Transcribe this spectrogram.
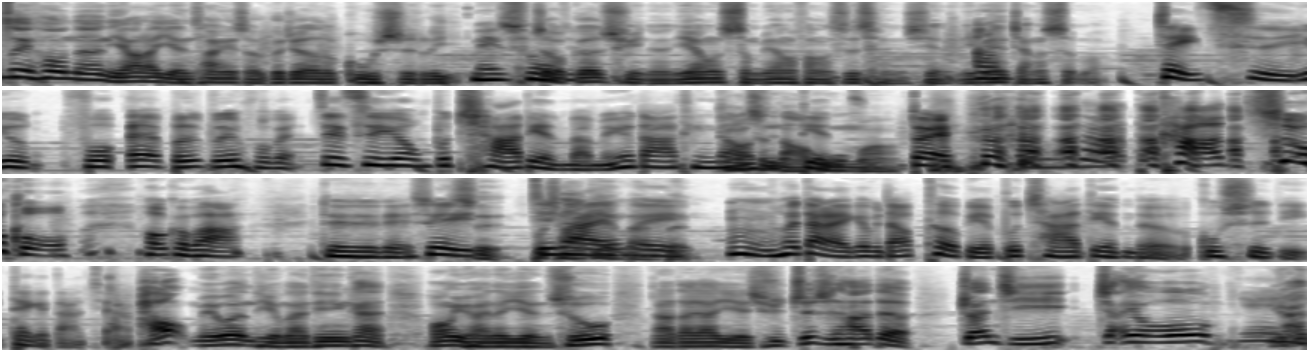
最后呢，你要来演唱一首歌，就叫做《故事里》。没错，这首歌曲呢，你用什么样的方式呈现？里面啊讲什么？这一次用 for 哎、不是不用 for 本，这次用不插电的版本，因为大家听到是脑电子，雾吗？对，卡住，好可怕。对对对，所以是不插接下来会电版本。嗯会带来一个比较特别不插电的故事里带给大家。好，没问题，我们来听听看黄雨涵的演出。那大家也去支持他的专辑，加油哦！雨涵。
